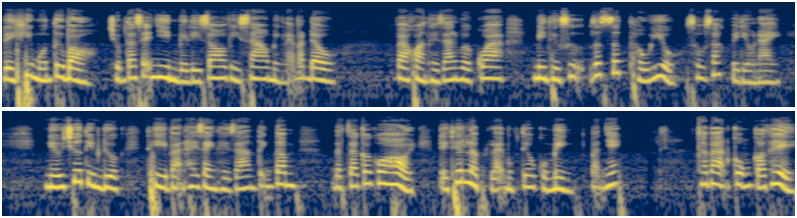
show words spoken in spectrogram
để khi muốn từ bỏ, chúng ta sẽ nhìn về lý do vì sao mình lại bắt đầu. Và khoảng thời gian vừa qua, mình thực sự rất rất thấu hiểu sâu sắc về điều này. Nếu chưa tìm được thì bạn hãy dành thời gian tĩnh tâm, đặt ra các câu hỏi để thiết lập lại mục tiêu của mình bạn nhé. Các bạn cũng có thể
